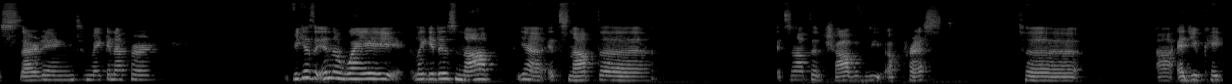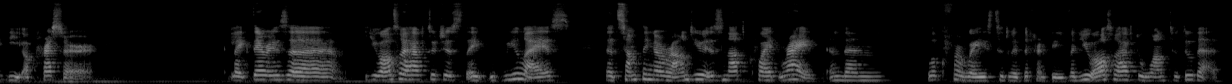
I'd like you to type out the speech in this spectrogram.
starting to make an effort because in a way like it is not yeah it's not the it's not the job of the oppressed to uh, educate the oppressor. Like there is a you also have to just like realize that something around you is not quite right and then look for ways to do it differently. But you also have to want to do that.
